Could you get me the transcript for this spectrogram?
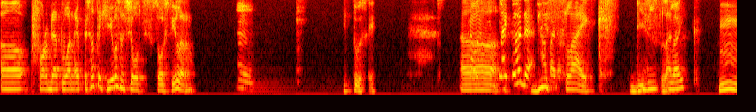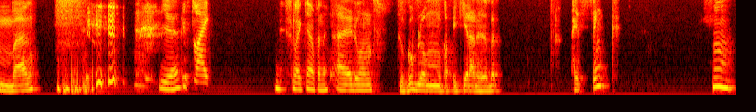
uh, for that one episode he was a soul, soul stealer. Hmm. Itu sih. Kalau Uh, dislike lo apa? dislike. Dislike. Dislike. Hmm, Bang. Iya. Dislike. Dislike-nya apa nih? I don't tuh gue belum kepikiran ya, but I think hmm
